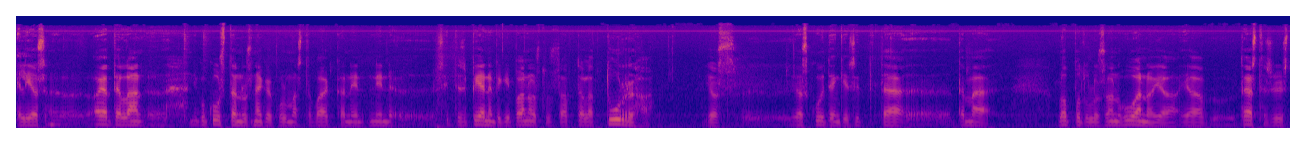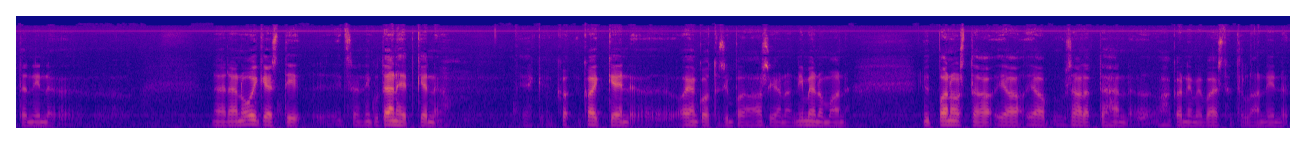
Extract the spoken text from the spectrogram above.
Eli jos ajatellaan ö, niin kuin kustannusnäkökulmasta vaikka, niin, niin ö, sitten se pienempikin panostus saattaa olla turha, jos, jos kuitenkin sitten tämä, tämä lopputulos on huono ja, ja tästä syystä niin nähdään oikeasti itse asiassa niin kuin tämän hetken ehkä ka- kaikkein ajankohtaisimpana asiana nimenomaan nyt panostaa ja, ja saada tähän Hakaniemen väistötilaan niin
